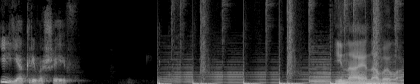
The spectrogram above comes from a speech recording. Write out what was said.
Илья Кривошеев. Иная новелла.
